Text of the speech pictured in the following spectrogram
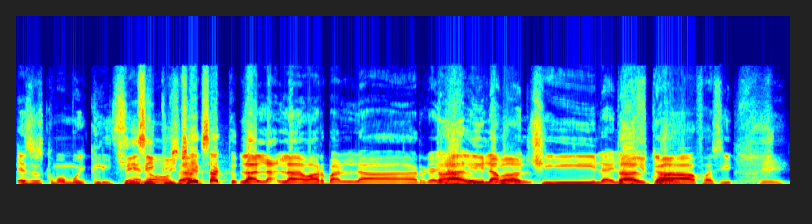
Eso es como muy cliché, Sí, sí, ¿no? O cliché, sea, exacto. La, la, la barba larga y la, y la mochila y Tal las cual. gafas y... Sí,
